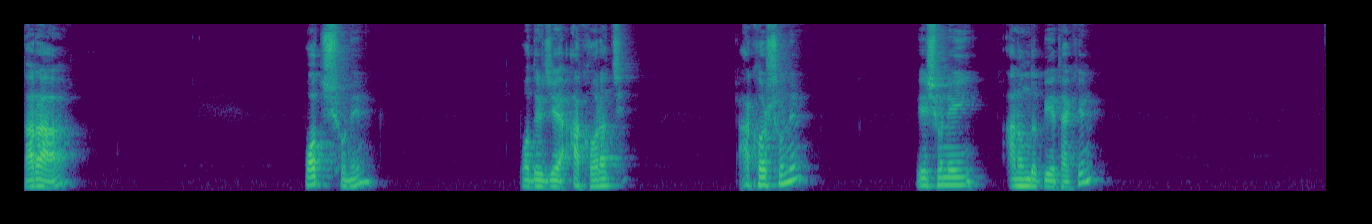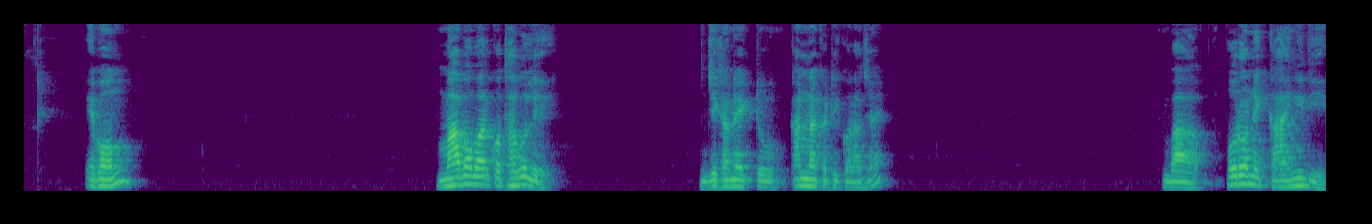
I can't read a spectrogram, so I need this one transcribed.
তারা পদ শোনেন, পদের যে আখর আছে, আখর শোনেন, এ শুনেই আনন্দ পেয়ে থাকেন এবং মা বাবার কথা বলে যেখানে একটু কান্নাকাটি করা যায় বা পৌরাণিক কাহিনী দিয়ে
